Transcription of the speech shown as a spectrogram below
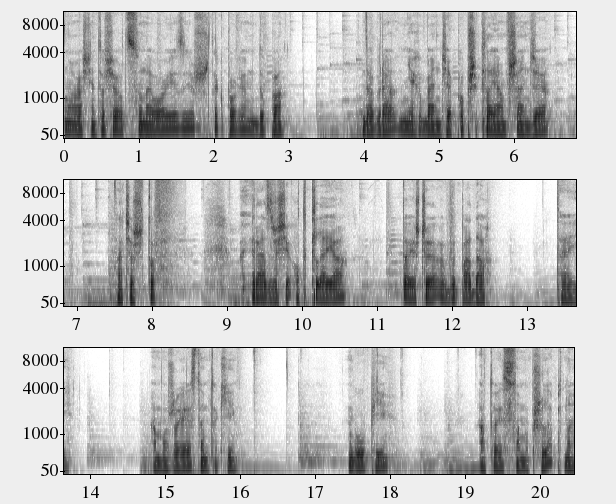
No właśnie, to się odsunęło jest już, tak powiem, dupa. Dobra, niech będzie, poprzyklejam wszędzie. Chociaż to raz, że się odkleja, to jeszcze wypada tej. A może ja jestem taki głupi, a to jest samoprzylepne?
